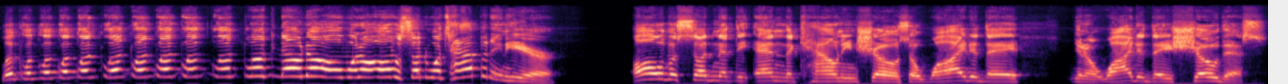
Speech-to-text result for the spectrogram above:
look, look, look, look, look, look, look, look, look, look, look. No, no. What, all of a sudden, what's happening here? All of a sudden, at the end, the counting shows. So why did they, you know, why did they show this?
